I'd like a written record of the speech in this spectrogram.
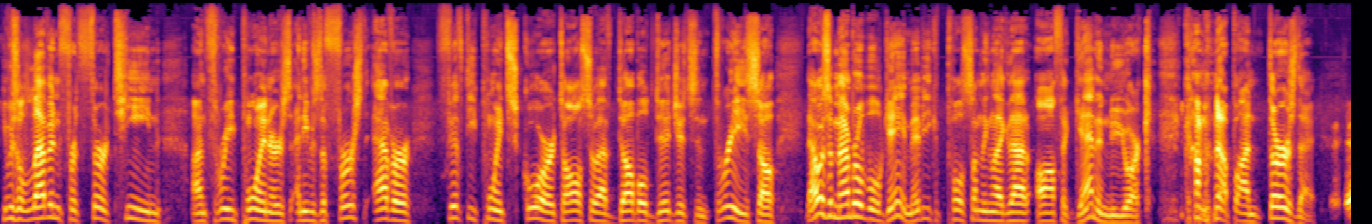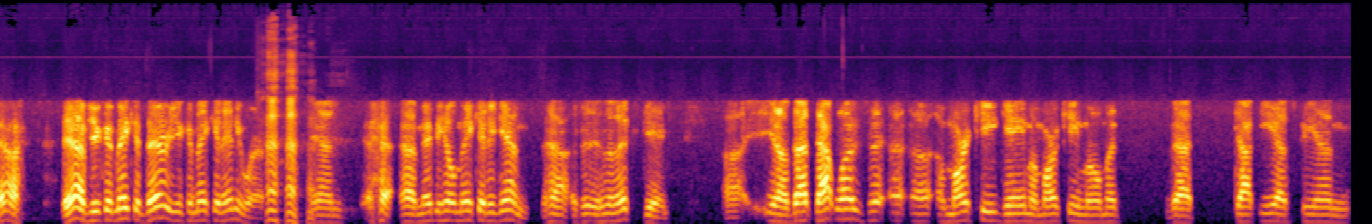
He was 11 for 13 on three pointers, and he was the first ever 50 point scorer to also have double digits in three. So that was a memorable game. Maybe you could pull something like that off again in New York coming up on Thursday. Yeah, yeah. If you could make it there, you can make it anywhere, and uh, maybe he'll make it again uh, in the next game. Uh, you know that that was a, a, marquee game, a marquee moment that got ESPN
